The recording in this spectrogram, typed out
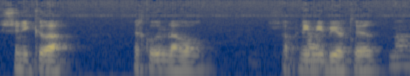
שנקרא, איך קוראים לאור? הפנימי ביותר. מה?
